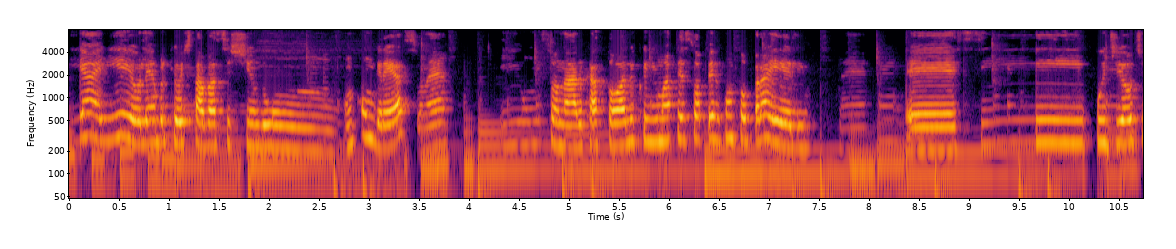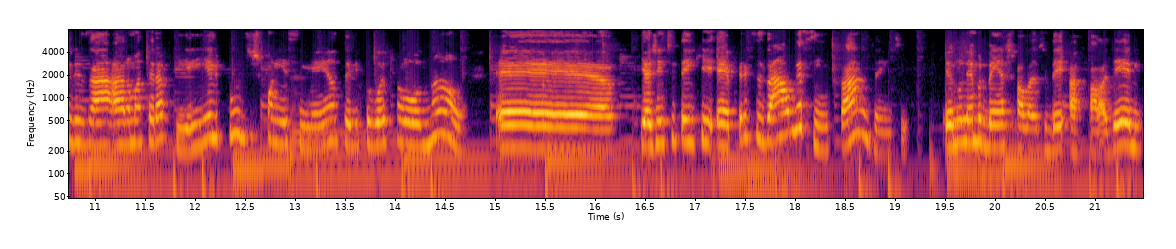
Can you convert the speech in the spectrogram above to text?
E aí eu lembro que eu estava assistindo um, um congresso, né? E um missionário católico e uma pessoa perguntou para ele, né? É, se podia utilizar aromaterapia. E ele, por desconhecimento, ele pegou e falou: não, é, que a gente tem que é, precisar algo assim, tá, gente? Eu não lembro bem as falas de, a fala dele,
